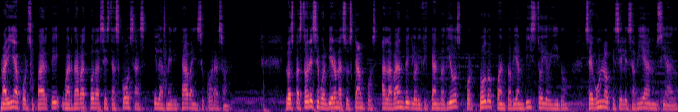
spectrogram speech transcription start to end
María, por su parte, guardaba todas estas cosas y las meditaba en su corazón. Los pastores se volvieron a sus campos, alabando y glorificando a Dios por todo cuanto habían visto y oído, según lo que se les había anunciado.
